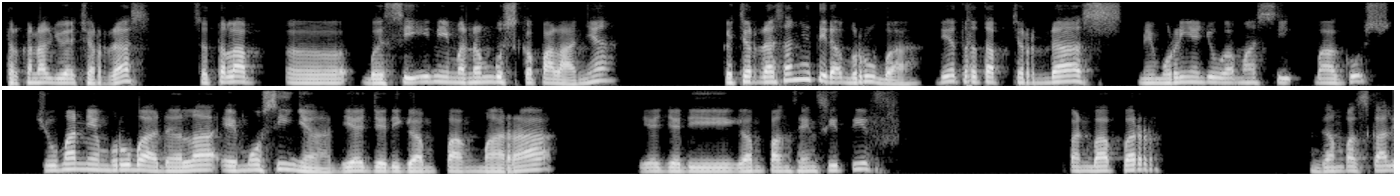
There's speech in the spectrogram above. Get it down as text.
terkenal juga cerdas, setelah eh, besi ini menembus kepalanya, kecerdasannya tidak berubah. Dia tetap cerdas, memorinya juga masih bagus. Cuman yang berubah adalah emosinya. Dia jadi gampang marah, dia jadi gampang sensitif, bukan baper, gampang sekali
